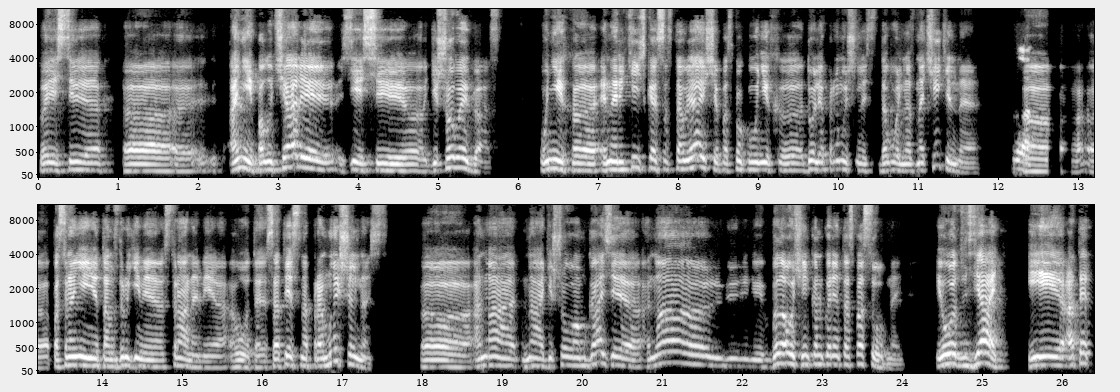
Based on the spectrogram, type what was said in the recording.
То есть э, э, они получали здесь э, дешевый газ, у них энергетическая составляющая, поскольку у них доля промышленности довольно значительная, да. по сравнению там с другими странами, вот, соответственно, промышленность она на дешевом газе, она была очень конкурентоспособной. И вот взять и от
